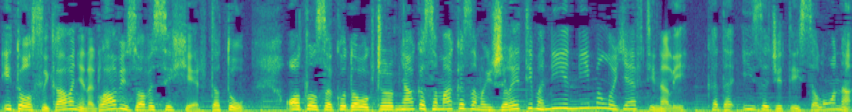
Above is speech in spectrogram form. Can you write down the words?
I to oslikavanje na glavi zove se hair tattoo. Odlazak kod ovog čarobnjaka sa makazama i želetima nije nimalo jeftin, ali kada izađete iz salona,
